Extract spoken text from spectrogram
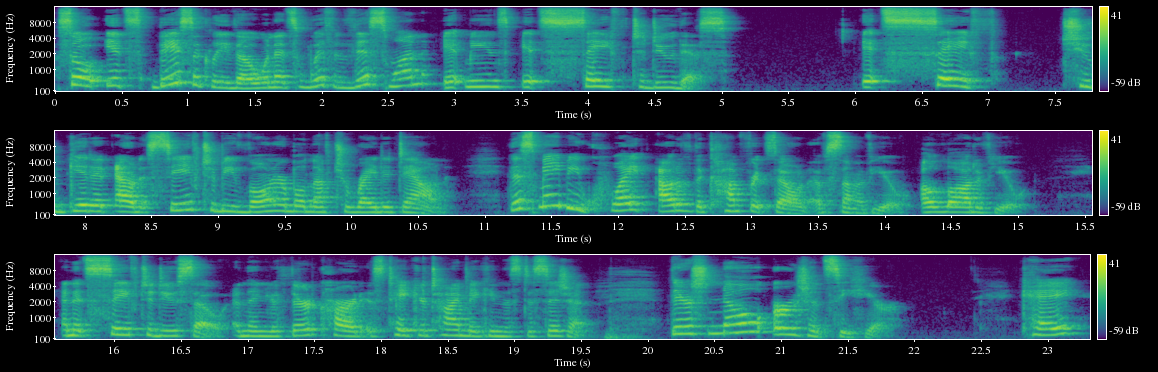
So it's basically, though, when it's with this one, it means it's safe to do this. It's safe to get it out. It's safe to be vulnerable enough to write it down. This may be quite out of the comfort zone of some of you, a lot of you, and it's safe to do so. And then your third card is take your time making this decision. There's no urgency here. Okay?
